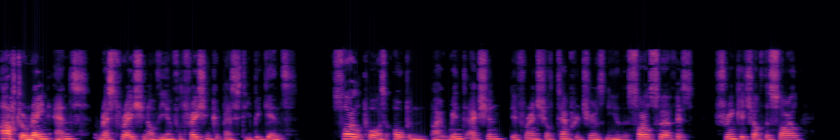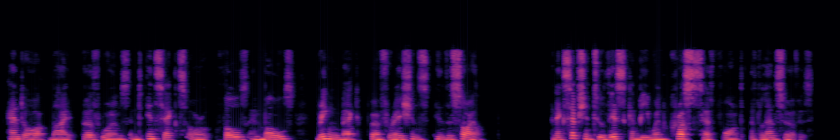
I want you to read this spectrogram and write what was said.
After rain ends, restoration of the infiltration capacity begins. Soil pores open by wind action, differential temperatures near the soil surface, shrinkage of the soil and or by earthworms and insects or voles and moles bringing back perforations in the soil. An exception to this can be when crusts have formed at the land surface.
